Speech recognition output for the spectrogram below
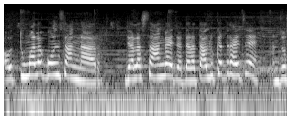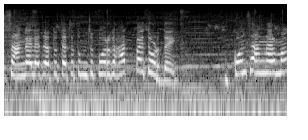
अहो तुम्हाला कोण सांगणार? ज्याला सांगायचं त्याला तालुक्यात राहायचंय. आणि जो सांगायला जातो त्याचं तुमचं पोरग हातपाय तोडतंय. कोण सांगणार मग?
